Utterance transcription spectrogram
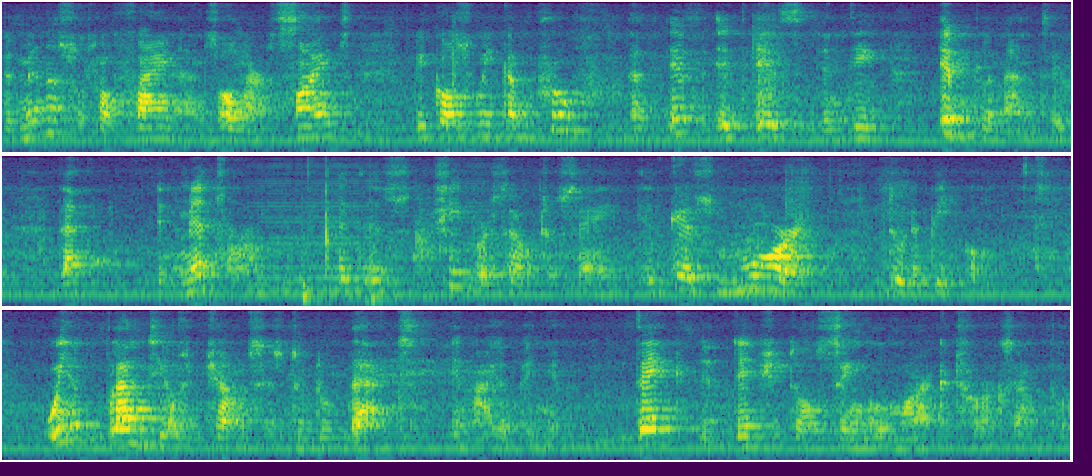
the Ministers of Finance on our side because we can prove that if it is indeed implemented, that in the midterm it is cheaper, so to say. It gives more to the people. We have plenty of chances to do that, in my opinion. Take the digital single market, for example.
